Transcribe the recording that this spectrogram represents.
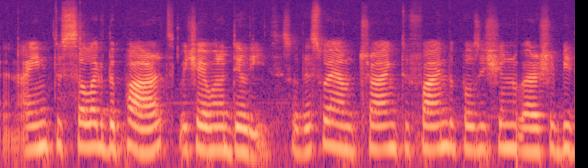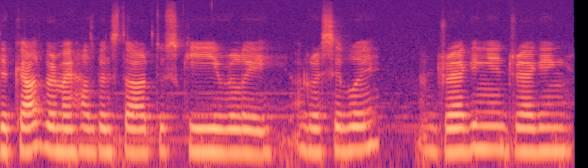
And I need to select the part which I want to delete. So this way I'm trying to find the position where should be the cut, where my husband start to ski really aggressively. I'm dragging it, dragging,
